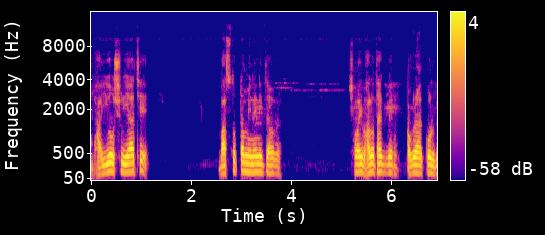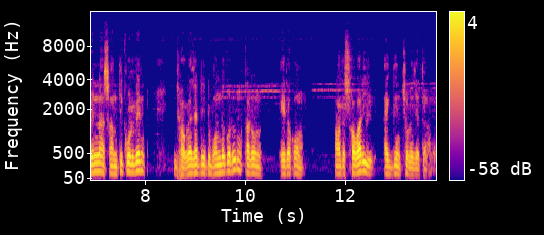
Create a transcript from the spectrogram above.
ভাইও শুয়ে আছে বাস্তবটা মেনে নিতে হবে। সবাই ভালো থাকবেন, ঝগড়া করবেন না, শান্তি করবেন। ঝগড়াঝাটি একটু বন্ধ করুন, কারণ এরকম আমাদের সবারই একদিন চলে যেতে হবে।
